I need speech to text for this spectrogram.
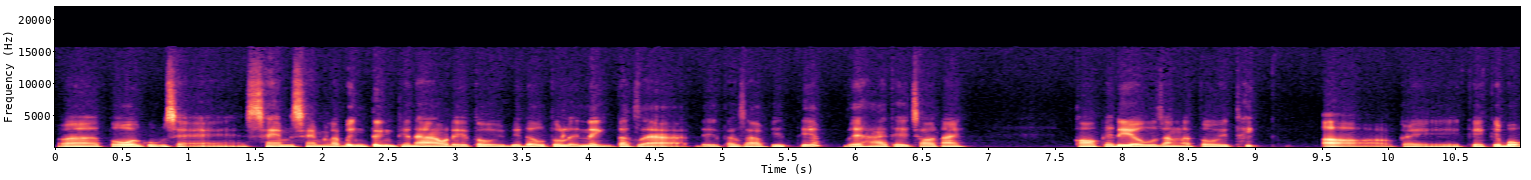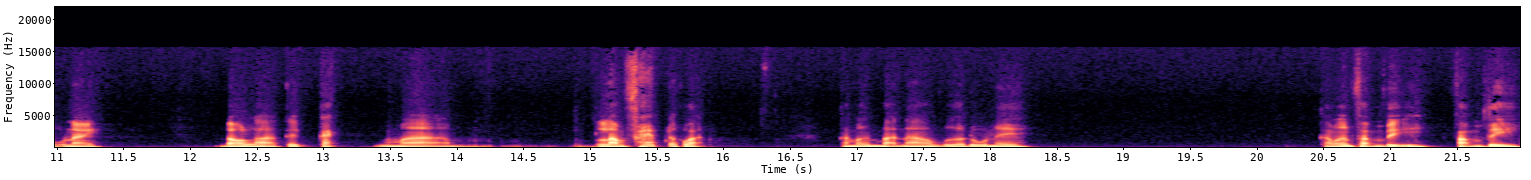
và tôi cũng sẽ xem xem là binh tình thế nào để tôi biết đâu tôi lại nịnh tác giả để tác giả viết tiếp về hai thầy trò này. Có cái điều rằng là tôi thích ở cái cái cái bộ này đó là cái cách mà làm phép đó các bạn. Cảm ơn bạn nào vừa đồ nê Cảm ơn Phạm Vĩ Phạm Vi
